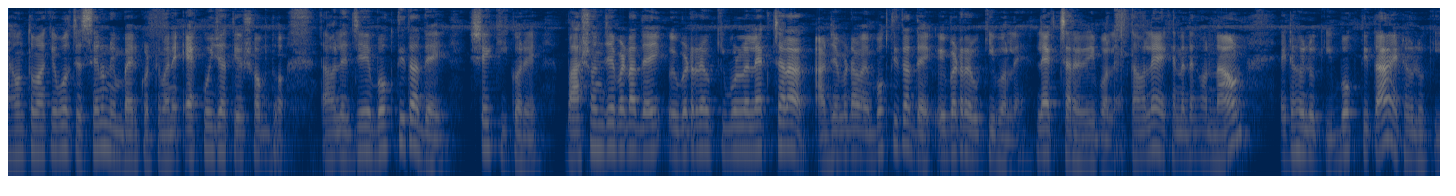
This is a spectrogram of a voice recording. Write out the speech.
এখন তোমাকে বলছে সেনোনিম বাইর করতে মানে একই জাতীয় শব্দ। তাহলে যে বক্তৃতা দেয়, সে কি করে? ভাষণ যে বেটা দেয়, ওই বেটারেও কি বলে লেকচারার আর যে বেটা বক্তৃতা দেয়, ওই বেটারেও কি বলে? লেকচারারই বলে। তাহলে এখানে দেখো নাউন, এটা হলো কি? বক্তৃতা, এটা হলো কি?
